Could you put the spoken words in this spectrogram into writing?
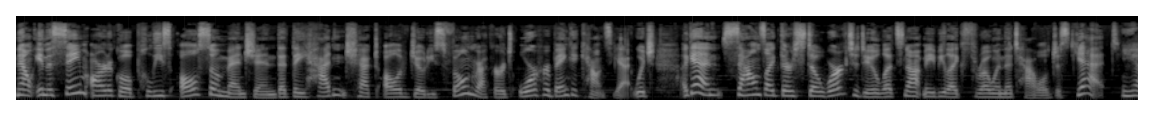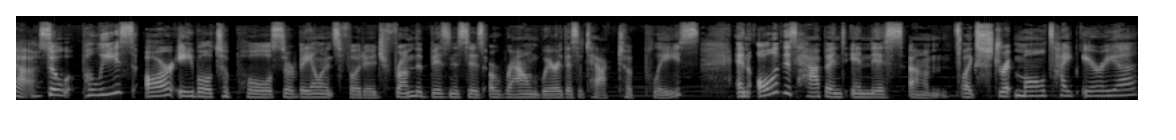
Now, in the same article, police also mentioned that they hadn't checked all of Jodi's phone records or her bank accounts yet, which again sounds like there's still work to do. Let's not maybe like throw in the towel just yet. Yeah. So, police are able to pull surveillance footage from the businesses around where this attack took place. And all of this happened in this um, like strip mall type area.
